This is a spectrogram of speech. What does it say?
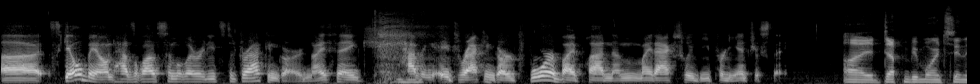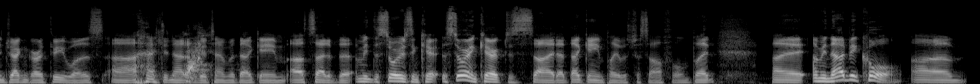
uh, Scalebound has a lot of similarities to Drakengard, and I think having a Drakengard 4 by Platinum might actually be pretty interesting. Uh, definitely be more interesting than Drakengard 3 was. Uh, I did not have a good time with that game. Outside of the, I mean, the stories and char- the story and characters aside, that gameplay was just awful. But uh, I mean, that'd be cool. Um,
